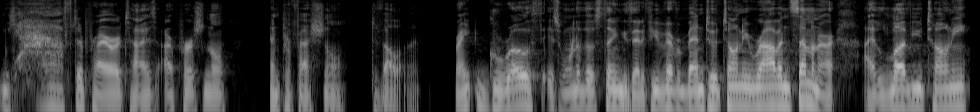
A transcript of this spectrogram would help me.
we have to prioritize our personal and professional development. Right? Growth is one of those things that if you've ever been to a Tony Robbins seminar, I love you, Tony.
